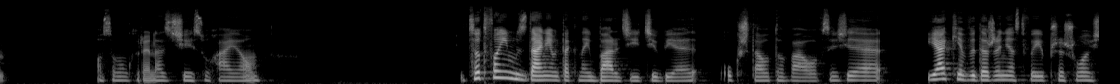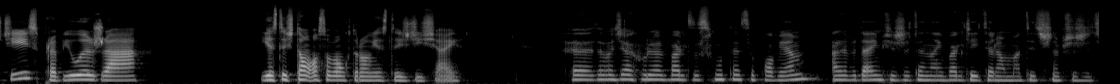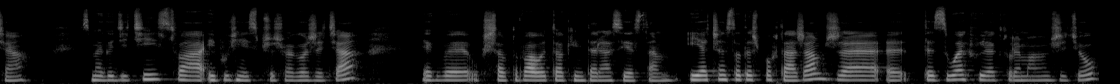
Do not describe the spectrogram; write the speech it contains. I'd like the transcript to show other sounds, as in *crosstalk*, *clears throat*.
osobom, które nas dzisiaj słuchają. Co Twoim zdaniem tak najbardziej Ciebie ukształtowało? W sensie, jakie wydarzenia z Twojej przeszłości sprawiły, że jesteś tą osobą, którą jesteś dzisiaj? E, to będzie akurat bardzo smutne, co powiem, ale wydaje mi się, że te najbardziej traumatyczne przeżycia z mojego dzieciństwa i później z przyszłego życia jakby ukształtowały to, kim teraz jestem. I ja często też powtarzam, że e, te złe chwile, które mamy w życiu,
